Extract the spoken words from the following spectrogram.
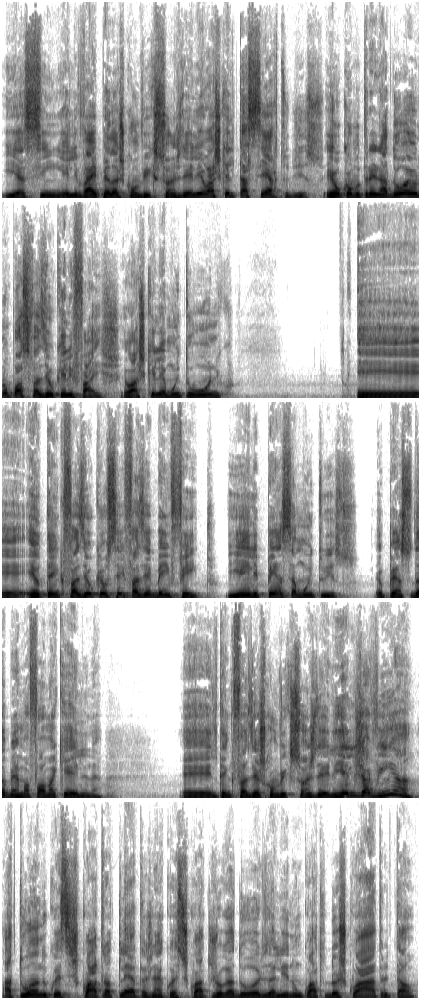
E assim, ele vai pelas convicções dele e eu acho que ele tá certo disso. Eu, como treinador, eu não posso fazer o que ele faz. Eu acho que ele é muito único. É, Eu tenho que fazer o que eu sei fazer bem feito. E ele pensa muito isso. Eu penso da mesma forma que ele, né? É, ele tem que fazer as convicções dele. E ele já vinha atuando com esses quatro atletas, né? Com esses quatro jogadores ali num 4-2-4 e tal.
